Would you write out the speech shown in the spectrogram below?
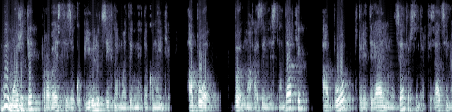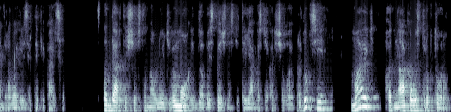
ви можете провести закупівлю цих нормативних документів або в магазині стандартів, або в територіальному центру стандартизації метрології сертифікації. Стандарти, що встановлюють вимоги до безпечності та якості харчової продукції, мають однакову структуру.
